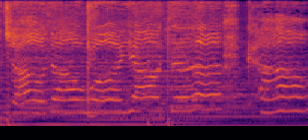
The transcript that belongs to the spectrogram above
找到我要的靠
